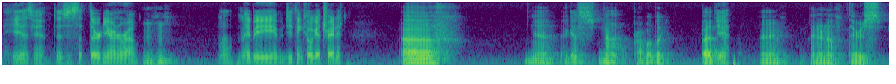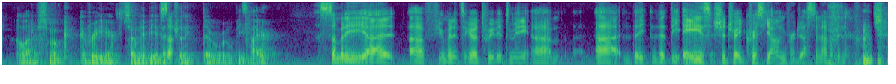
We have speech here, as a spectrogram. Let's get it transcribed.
He is, yeah. Is this the third year in a row? hmm Well, maybe. Do you think he'll get traded? Uh, yeah, I guess not probably, but yeah. I don't know. There's a lot of smoke every year, so maybe So, eventually there will be fire. Somebody uh, a few minutes ago tweeted to me um, uh, the that the A's should trade Chris Young for Justin Upton, which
